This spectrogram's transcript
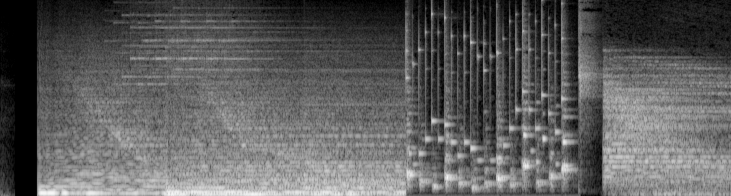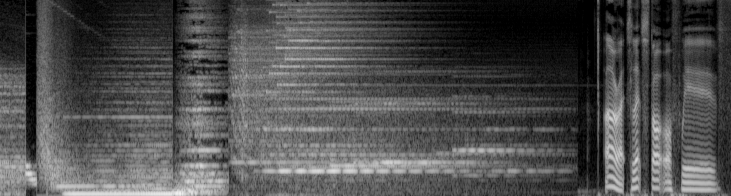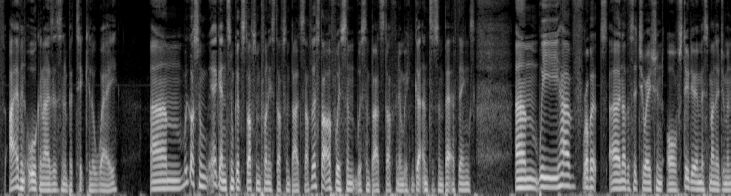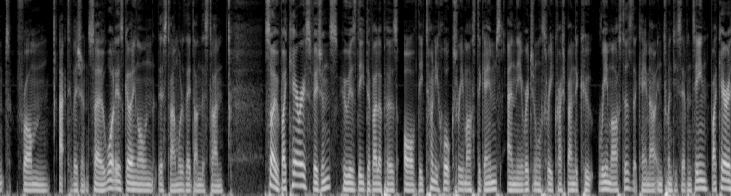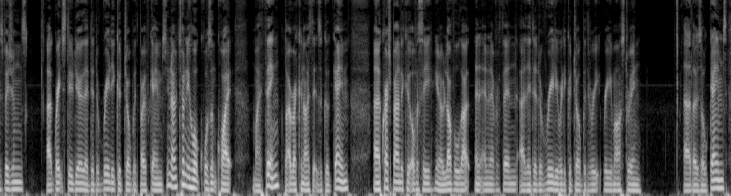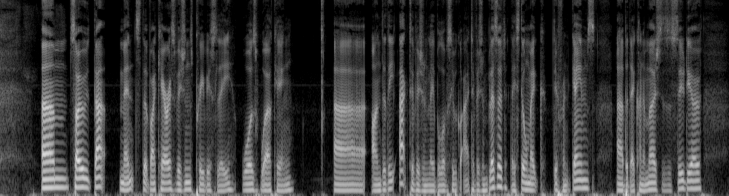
Alright, so let's start off with. I haven't organised this in a particular way. Um, we got some again some good stuff, some funny stuff, some bad stuff. Let's start off with some with some bad stuff, and then we can get into some better things. Um, we have Robert uh, another situation of studio mismanagement from Activision. So what is going on this time? What have they done this time? So, Vicarious Visions, who is the developers of the Tony Hawk's remaster games and the original three Crash Bandicoot remasters that came out in 2017, Vicarious Visions, a great studio, they did a really good job with both games. You know, Tony Hawk wasn't quite my thing, but I recognised it as a good game. Uh, Crash Bandicoot, obviously, you know, love all that and, and everything. Uh, they did a really, really good job with re- remastering uh, those old games. Um, so that meant that Vicarious Visions previously was working uh, under the Activision label. Obviously, we've got Activision Blizzard. They still make different games, uh, but they're kind of merged as a studio.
